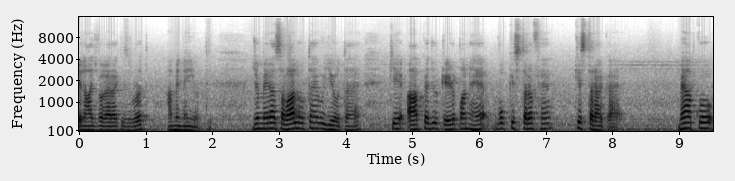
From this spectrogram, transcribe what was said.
इलाज वगैरह की ज़रूरत हमें नहीं होती। जो मेरा सवाल होता है वो ये होता है कि आपका जो टेढ़पन है, वो किस तरफ़ है, किस तरह का है? मैं आपको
